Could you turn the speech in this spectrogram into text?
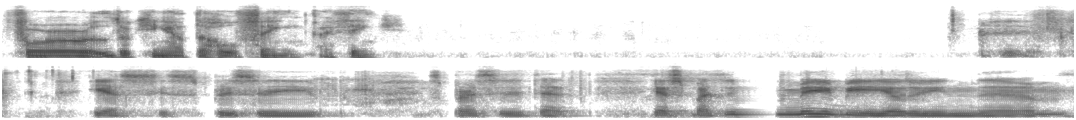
for looking at the whole thing i think. Yes it's precisely it's precisely that yes but maybe in um,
